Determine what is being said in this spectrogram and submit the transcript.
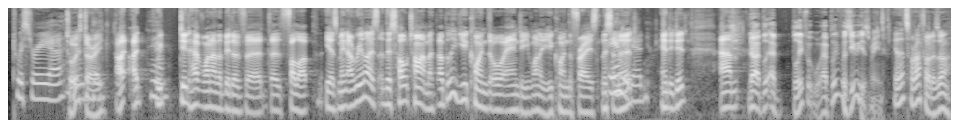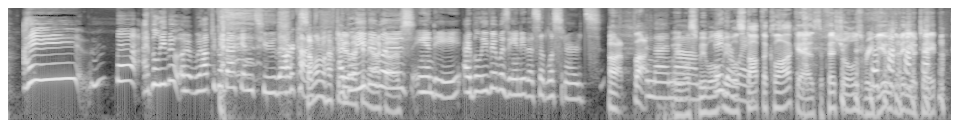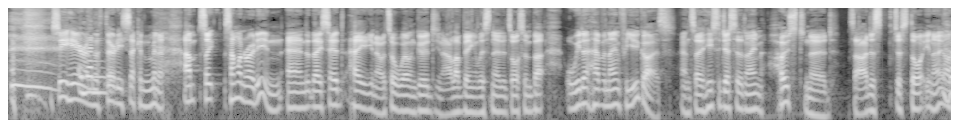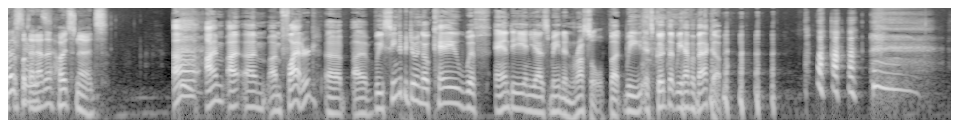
Toy Story. Uh, Toy you know, Story. I, I Yeah. we did have one other bit of uh, the follow up. Yasmin, I realized this whole time. I, I believe you coined or Andy, one of you coined the phrase "listen Andy nerd." did. Andy did. Um, No, I, bel I believe it, I believe it was you, Yasmin. yeah, that's what I thought as well. I I believe it. uh, We'll have to go back into the archives. Someone will have to I go back believe in the it archives. was Andy. I believe it was Andy that said listeners, All right, but and then We will um, we will we will way. stop the clock as officials review the videotape. see here And in then- the 30 second minute. Um, so someone wrote in and they said, hey, you know, it's all well and good. You know, I love being a listener. It's awesome. But we don't have a name for you guys. And so he suggested the name Host Nerd. So I just, just thought, you know, I'll Host put that out there. Host Nerds. Uh, I'm I, I'm I'm flattered. Uh, uh, we seem to be doing okay with Andy and Yasmin and Russell, but we it's good that we have a backup.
